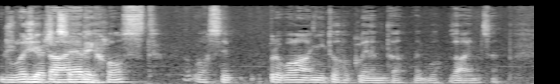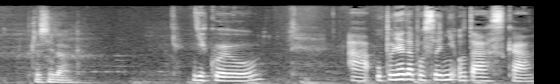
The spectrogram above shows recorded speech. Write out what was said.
Důležitá je rychlost vlastně provolání toho klienta nebo zájemce. Přesně tak. Děkuju. A úplně ta poslední otázka.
